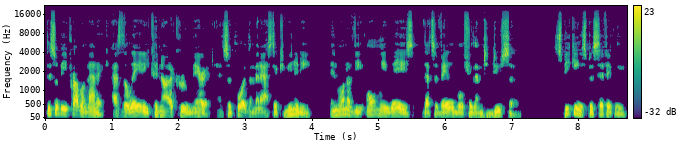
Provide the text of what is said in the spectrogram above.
This would be problematic, as the laity could not accrue merit and support the monastic community in one of the only ways that's available for them to do so. Speaking specifically,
